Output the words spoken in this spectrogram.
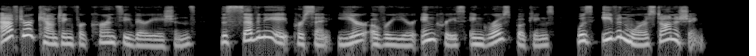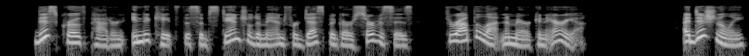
After accounting for currency variations, the 78% year over year increase in gross bookings was even more astonishing. This growth pattern indicates the substantial demand for Despegar services throughout the Latin American area. Additionally,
